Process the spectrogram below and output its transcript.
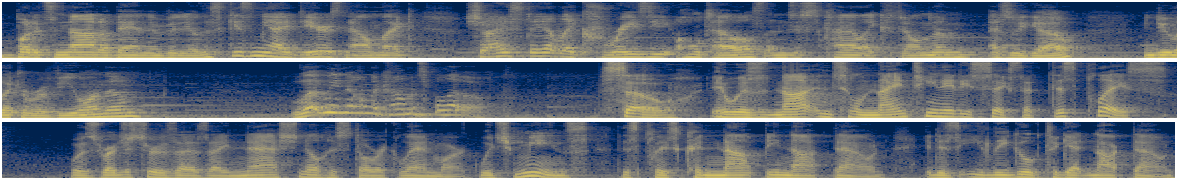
but it's not abandoned video. This gives me ideas now. I'm like, should I stay at like crazy hotels and just kind of like film them as we go and do like a review on them? Let me know in the comments below. So it was not until 1986 that this place was registered as a National Historic Landmark, which means this place could not be knocked down. It is illegal to get knocked down.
